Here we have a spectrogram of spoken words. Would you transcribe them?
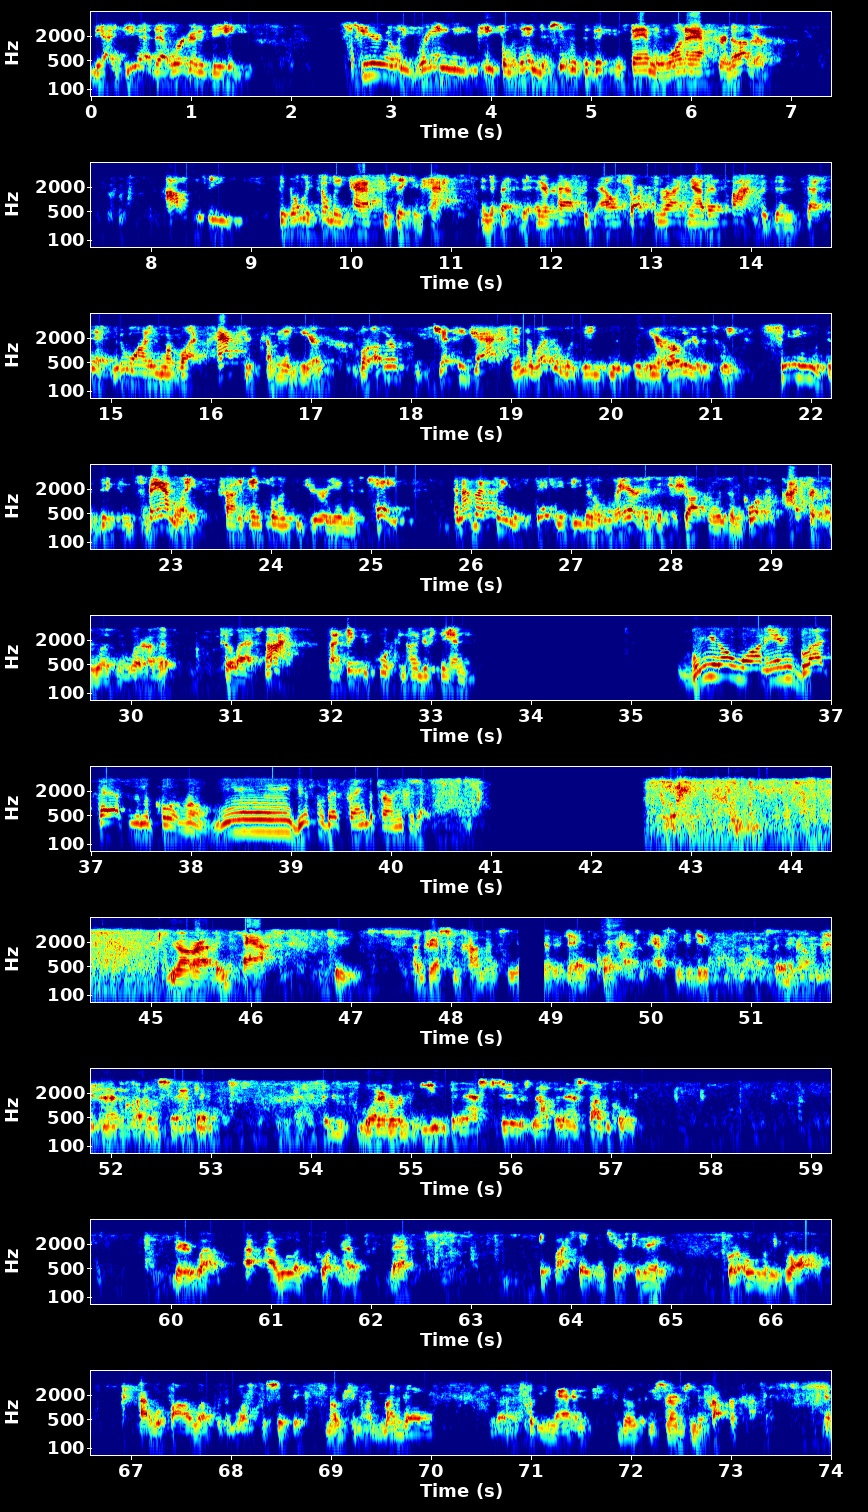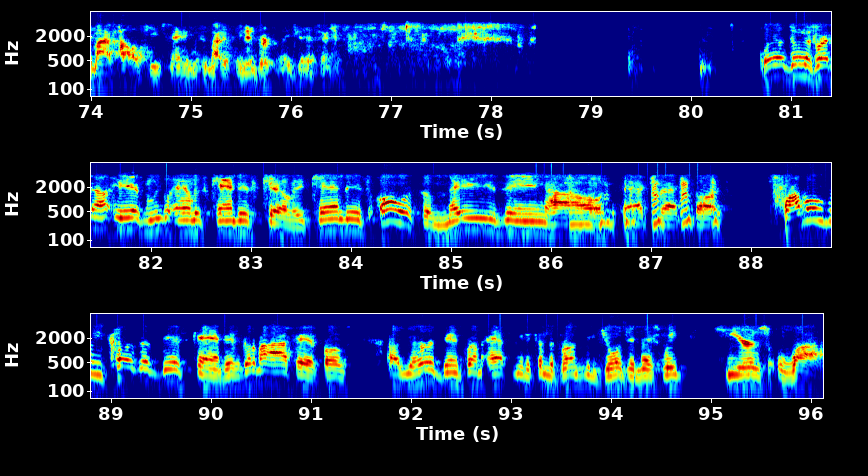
the idea that we're going to be serially bringing these people in to sit with the victim's family one after another, obviously there's only so many pastors they can have. And if that, their pastor's Al Sharpton right now, that's fine, but then that's it. We don't want any more black pastors coming in here or other Jesse Jackson, whoever was in, was in here earlier this week, sitting with the victim's family, trying to influence the jury in this case. And I'm not saying the state is even aware that Mr. Sharpton was in the courtroom. I certainly wasn't aware of it until last night. But I think the court can understand We don't want any black pastors in the courtroom. Mm, this was that same attorney today. Your Honor, I've been asked to address some comments the other day. The court hasn't asked me to do. That. Whatever you've been asked to do has not been asked by the court. Very well. I, I will let the court know that if my statements yesterday were overly broad, I will follow up with a more specific motion on Monday, uh, putting that in those concerns in the proper context. And my apologies to anyone who might have inadvertently been offended. Well, joining us right now is legal analyst Candace Kelly. Candace, oh, it's amazing how backtrack starts. Probably because of this, Candace. Go to my iPad, folks. Uh, you heard Ben Crump asking me to come to Brunswick, Georgia next week. Here's why.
